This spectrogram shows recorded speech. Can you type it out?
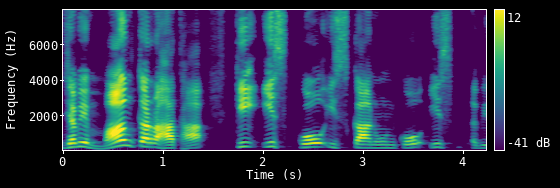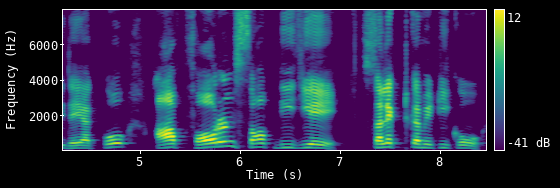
जब ये मांग कर रहा था कि इसको, इस कानून को, इस विधेयक को आप फ़ौरन सौंप दीजिए सेलेक्ट कमेटी को,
